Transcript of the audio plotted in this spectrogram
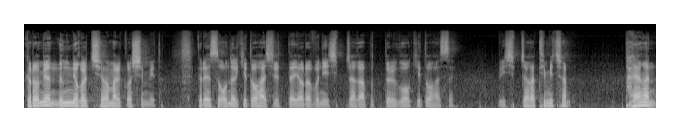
그러면 능력을 체험할 것입니다. 그래서 오늘 기도하실 때 여러분이 십자가 붙들고 기도하세요. 우리 십자가 팀이 참 다양한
